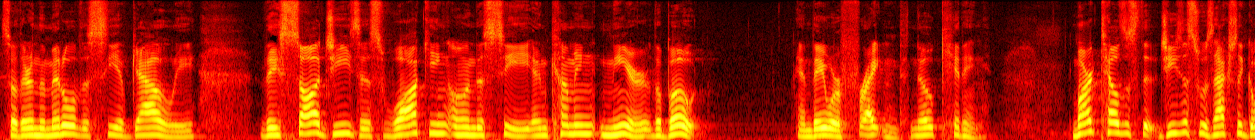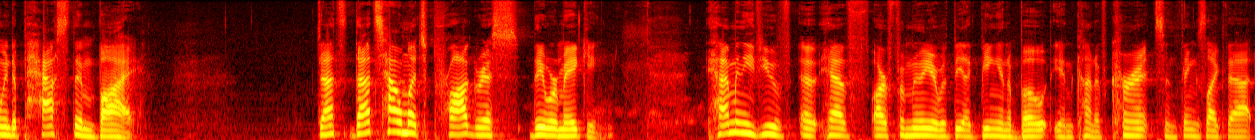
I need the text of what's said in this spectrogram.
so they're in the middle of the Sea of Galilee, they saw Jesus walking on the sea and coming near the boat. And they were frightened. No kidding. Mark tells us that Jesus was actually going to pass them by. That's, that's how much progress they were making how many of you uh, have are familiar with be, like being in a boat in kind of currents and things like that,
